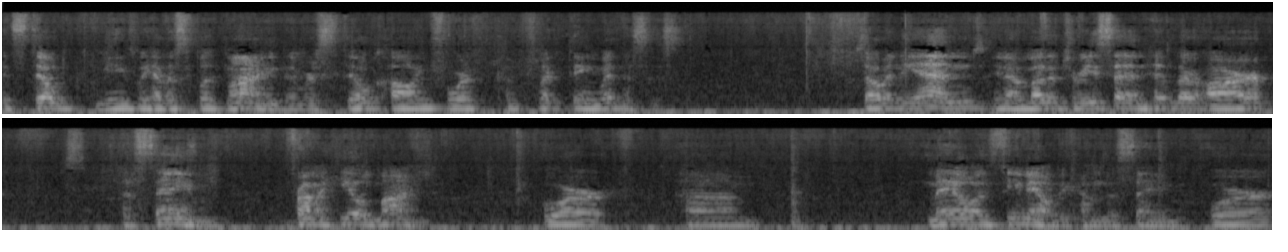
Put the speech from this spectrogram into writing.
It still means we have a split mind and we're still calling forth conflicting witnesses. So in the end, you know, Mother Teresa and Hitler are the same from a healed mind. Or um, male and female become the same. Or,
